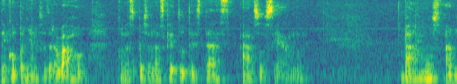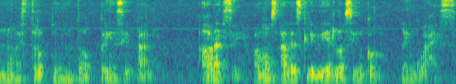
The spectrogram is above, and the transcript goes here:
de compañeros de trabajo, con las personas que tú te estás asociando. Vamos a nuestro punto principal. Ahora sí, vamos a describir los cinco lenguajes.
